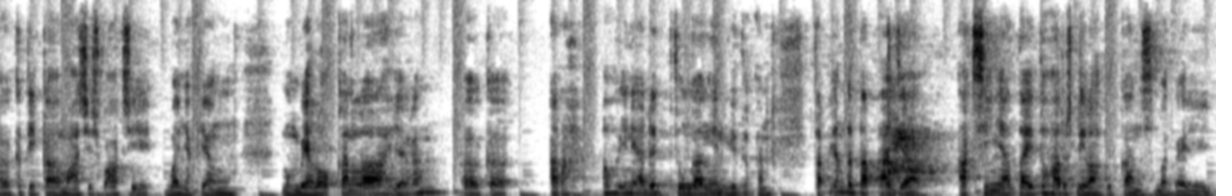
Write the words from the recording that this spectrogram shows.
e, ketika mahasiswa aksi banyak yang membelokkan lah ya kan? E, ke arah oh ini ada ditunggangin gitu kan. Tapi kan tetap aja aksi nyata itu harus dilakukan sebagai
